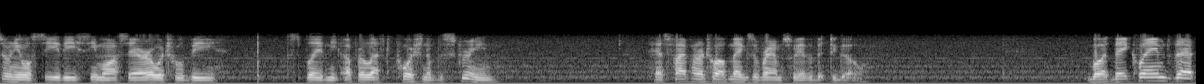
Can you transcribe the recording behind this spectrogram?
Soon you will see the CMOS error, which will be displayed in the upper left portion of the screen. It has 512 megs of RAM, so we have a bit to go. But they claimed that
